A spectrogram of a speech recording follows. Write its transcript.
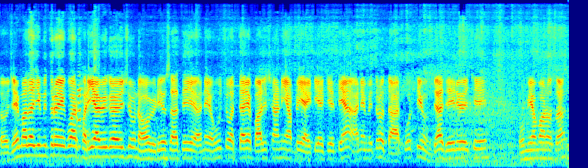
તો જય માતાજી મિત્રો એકવાર ફરી આવી ગયો છું નવો વીડિયો સાથે અને હું છું અત્યારે બાલિશાની આપણી આઈટીઆઈ છે ત્યાં. અને મિત્રો ધારપુરથી ઊંઝા જઈ રહ્યો છે ઉમિયામાનો સંઘ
